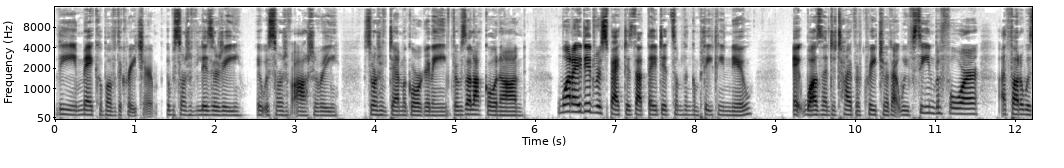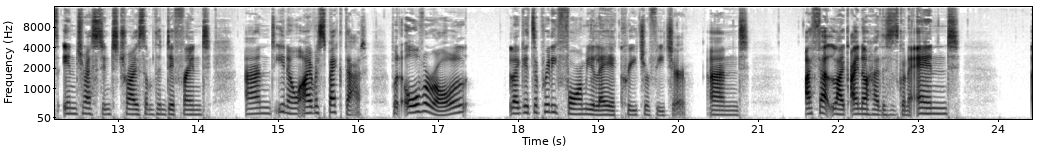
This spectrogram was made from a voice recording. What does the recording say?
the makeup of the creature. It was sort of lizardy, it was sort of ottery, sort of demogorgony. There was a lot going on. What I did respect is that they did something completely new. It wasn't a type of creature that we've seen before. I thought it was interesting to try something different. And, you know, I respect that. But overall, like, it's a pretty formulaic creature feature. And I felt like I know how this is going to end.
